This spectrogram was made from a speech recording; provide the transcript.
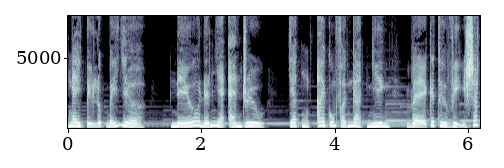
Ngay từ lúc bấy giờ, nếu đến nhà Andrew, chắc ai cũng phải ngạc nhiên về cái thư viện sách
